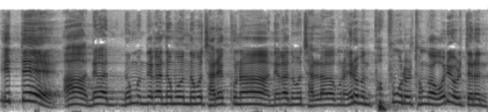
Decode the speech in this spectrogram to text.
이때 아 내가 너무 내가 너무 너무 잘했구나. 내가 너무 잘 나가구나. 여러분 폭풍우를 통과하고 어려울 때는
